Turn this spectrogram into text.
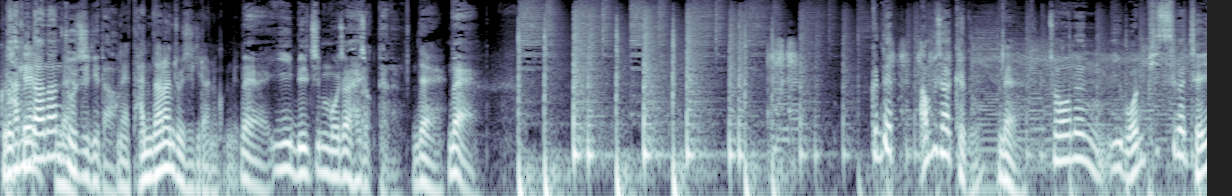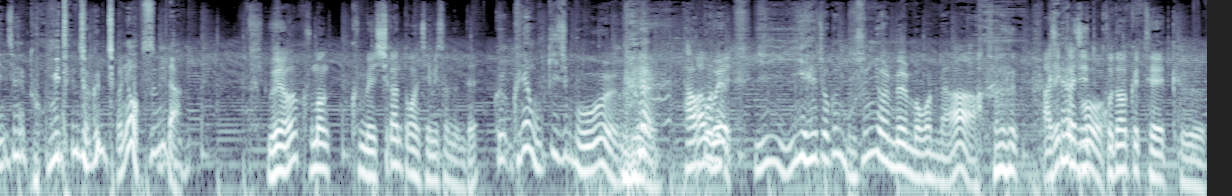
그렇게- 단단한 네. 조직이다. 네, 단단한 조직이라는 겁니다. 네, 이 밀짚 모자 해적단은. 네. 네. 근데 아무리 생각해도 네. 저는 이 원피스가 제 인생에 도움이 된 적은 전혀 없습니다. 왜요? 그만큼의 시간 동안 재밌었는데. 그, 그냥 웃기지 뭘. 네. 다음번에 아, 왜? 이, 이 해적은 무슨 열매를 먹었나. 아직까지 뭐. 고등학교 때그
